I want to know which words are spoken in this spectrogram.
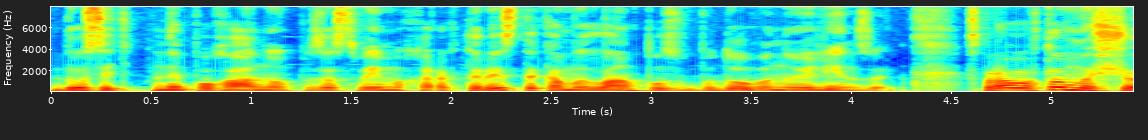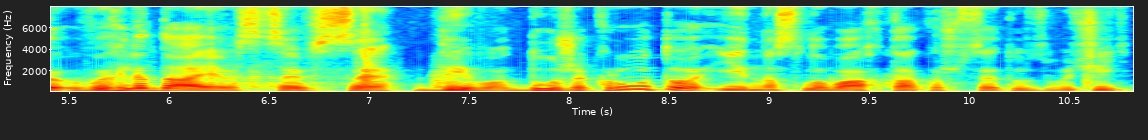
досить непогану за своїми характеристиками лампу з вбудованою лінзою. Справа в тому, що виглядає це все диво дуже круто, і на словах також все тут звучить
